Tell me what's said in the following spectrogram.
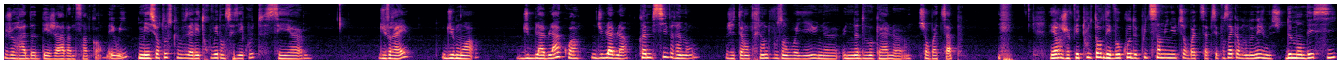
Je radote déjà à 25 ans, et oui. Mais surtout, ce que vous allez trouver dans ces écoutes, c'est euh, du vrai, du moi, du blabla, quoi. Du blabla. Comme si vraiment j'étais en train de vous envoyer une, note vocale euh, sur WhatsApp. D'ailleurs, je fais tout le temps des vocaux de plus de 5 minutes sur WhatsApp. C'est pour ça qu'à un moment donné, je me suis demandé si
